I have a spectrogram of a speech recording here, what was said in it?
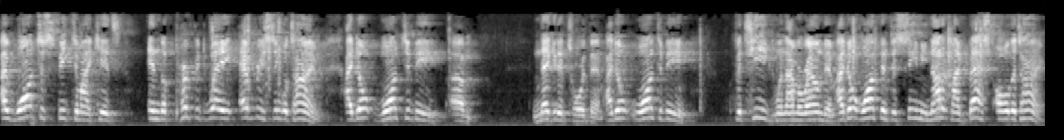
I want to speak to my kids in the perfect way every single time. I don't want to be um, negative toward them. I don't want to be fatigued when I'm around them. I don't want them to see me not at my best all the time.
